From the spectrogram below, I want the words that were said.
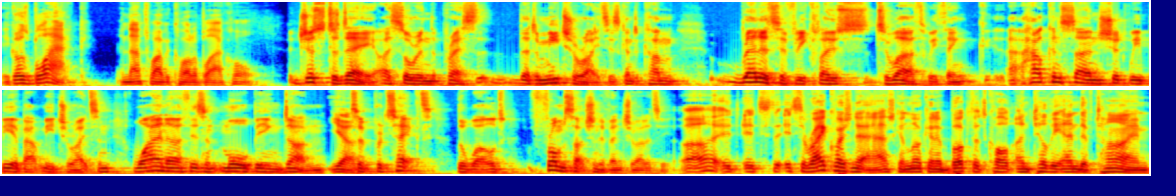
it goes black. And that's why we call it a black hole. Just today, I saw in the press that a meteorite is going to come relatively close to Earth, we think. How concerned should we be about meteorites, and why on earth isn't more being done yeah. to protect the world from such an eventuality? Uh, it, it's, the, it's the right question to ask. And look, in a book that's called Until the End of Time,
